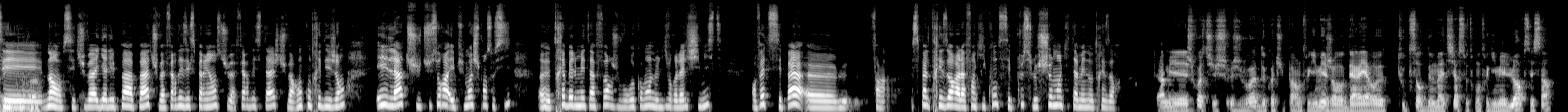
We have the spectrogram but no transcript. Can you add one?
c'est non, c'est tu vas y aller pas à pas, tu vas faire des expériences, tu vas faire des stages, tu vas rencontrer des gens et là, tu, tu sauras. Et puis moi, je pense aussi, euh, très belle métaphore, je vous recommande le livre L'alchimiste. En fait, c'est pas, euh, le, enfin, c'est pas le trésor à la fin qui compte, c'est plus le chemin qui t'amène au trésor. Ah, mais je crois, tu, je vois de quoi tu parles, entre guillemets, genre derrière euh, toutes sortes de matières se trouve, entre guillemets, l'or, c'est ça?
